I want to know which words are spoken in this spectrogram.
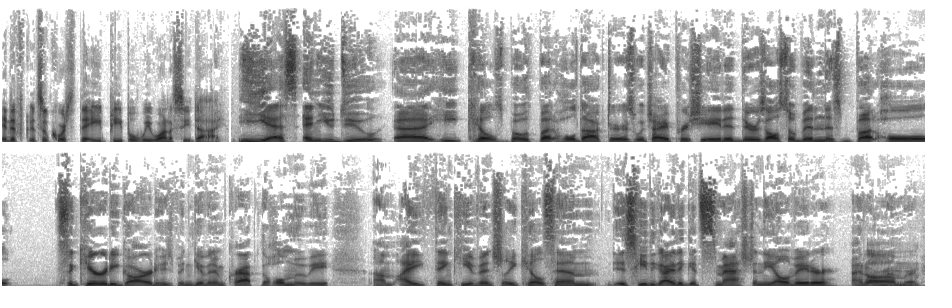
and it's, it's, of course, the eight people we want to see die. Yes, and you do. Uh, he kills both butthole doctors, which I appreciated. There's also been this butthole security guard who's been giving him crap the whole movie. Um, I think he eventually kills him. Is he the guy that gets smashed in the elevator? I don't um, remember.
